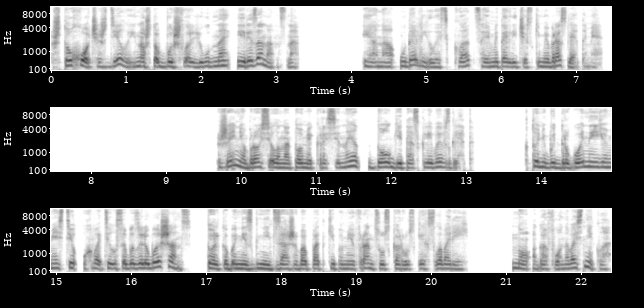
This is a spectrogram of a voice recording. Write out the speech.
Что хочешь, делай, но чтоб вышло людно и резонансно. И она удалилась, клацая металлическими браслетами. Женя бросила на Томе Красине долгий тоскливый взгляд. Кто-нибудь другой на ее месте ухватился бы за любой шанс, только бы не сгнить заживо под кипами французско-русских словарей. Но Агафонова сникла.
